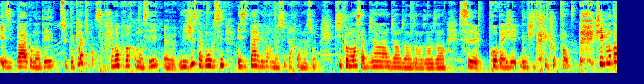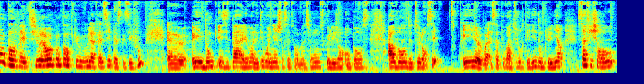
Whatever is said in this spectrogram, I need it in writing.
n'hésite pas à commenter ce que toi tu penses. On va pouvoir commencer, euh, mais juste avant aussi, n'hésite pas à aller voir ma super formation qui commence à bien, bien, bien, bien, bien, bien se propager. Donc je suis très contente. je suis contente en fait. Je suis vraiment contente que vous la fassiez parce que c'est fou. Euh, et donc n'hésite pas à aller voir les témoignages sur cette formation, ce que les gens en pensent avant de te lancer. Et euh, voilà, ça pourra toujours t'aider. Donc le lien s'affiche en haut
